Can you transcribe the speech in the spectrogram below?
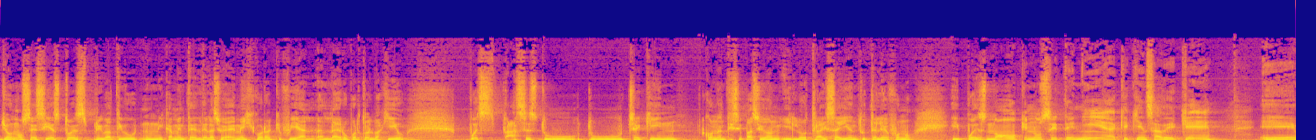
yo no sé si esto es privativo únicamente el de la Ciudad de México. Ahora que fui al, aeropuerto del Bajío, pues haces tu, tu check-in con anticipación y lo traes ahí en tu teléfono. Y pues no, que no se tenía, que quién sabe qué. Eh,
